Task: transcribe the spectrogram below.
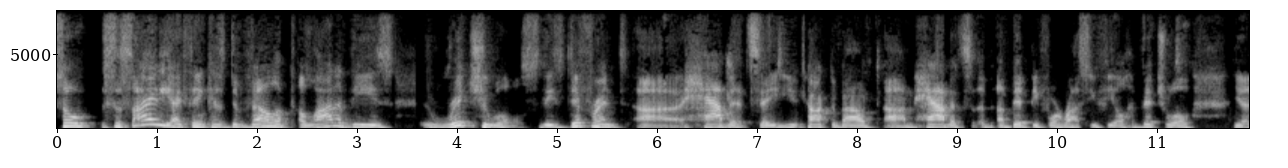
So society, I think, has developed a lot of these rituals, these different uh, habits. You talked about um, habits a, a, bit before, Russ. You feel habitual you know,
